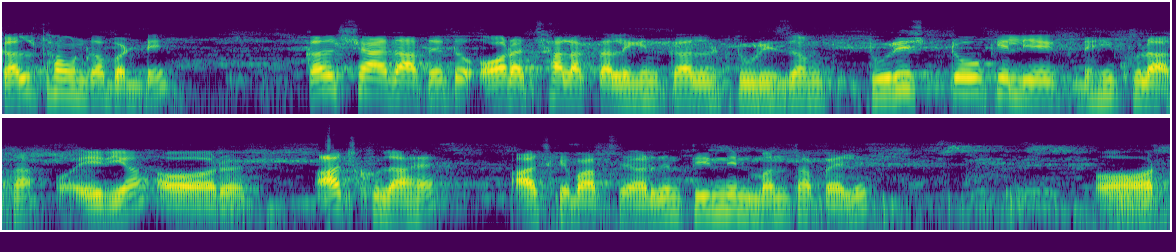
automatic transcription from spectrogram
कल था उनका बर्थडे कल शायद आते तो और अच्छा लगता, लेकिन कल टूरिज़्म, टूरिस्टों के लिए नहीं खुला था एरिया, और आज खुला है। आज के बाद से हर दिन तीन दिन बंद था पहले। और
